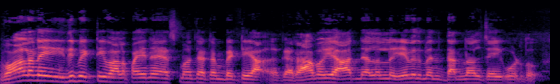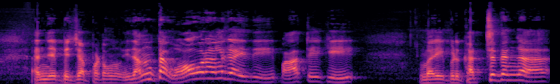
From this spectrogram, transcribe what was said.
వాళ్ళని ఇది పెట్టి వాళ్ళపైన ఎస్మా చట్టం పెట్టి రాబోయే ఆరు నెలల్లో ఏ విధమైన ధర్నాలు చేయకూడదు అని చెప్పి చెప్పడం ఇదంతా ఓవరాల్గా ఇది పార్టీకి మరి ఇప్పుడు ఖచ్చితంగా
